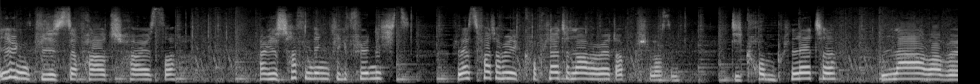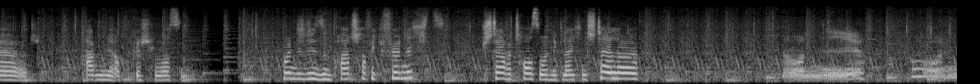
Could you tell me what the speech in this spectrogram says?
Irgendwie ist der Part scheiße. Weil wir schaffen irgendwie für nichts. Letztes Mal haben wir die komplette Lava-Welt abgeschlossen. Die komplette Lava-Welt haben wir abgeschlossen. Und in diesem Part schaffe ich für nichts. Ich sterbe tausendmal an der gleichen Stelle. Oh nee. Oh nee.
